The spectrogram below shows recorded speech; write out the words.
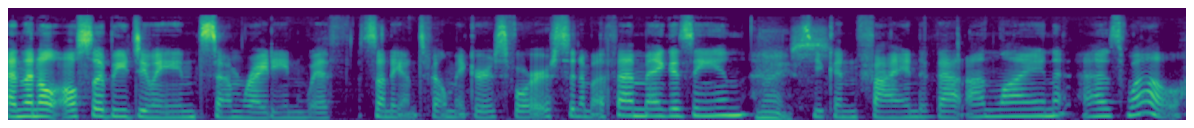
And then I'll also be doing some writing with Sundance filmmakers for Cinema Femme magazine. Nice. You can find that online as well.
